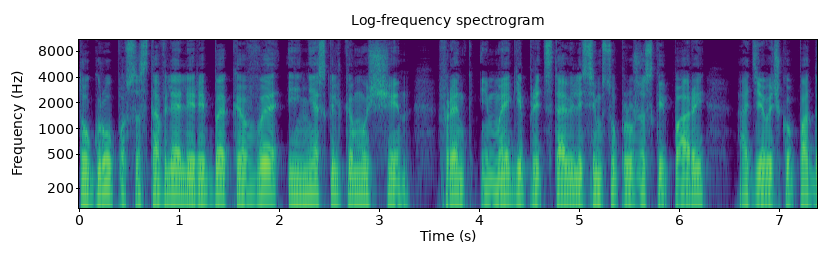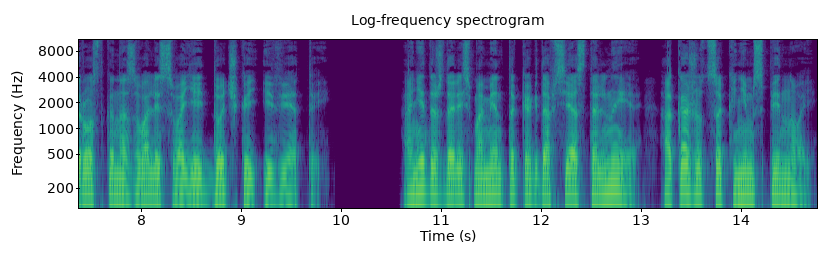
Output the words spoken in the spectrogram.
Ту группу составляли Ребекка В. и несколько мужчин. Фрэнк и Мэгги представились им супружеской парой, а девочку-подростка назвали своей дочкой Иветтой. Они дождались момента, когда все остальные окажутся к ним спиной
